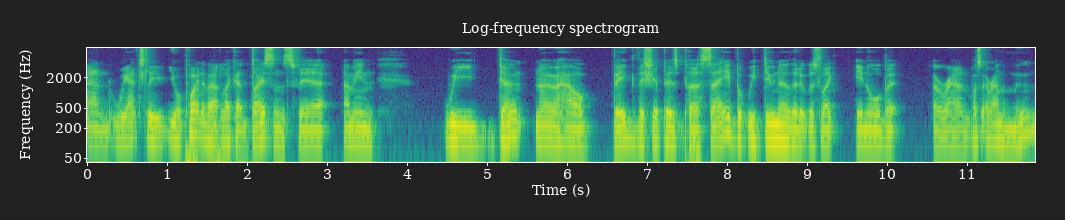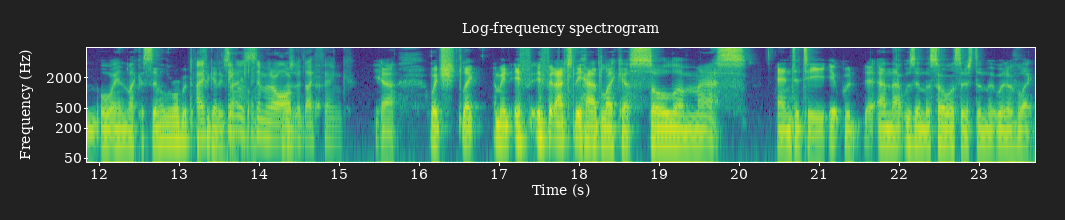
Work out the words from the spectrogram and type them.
yeah. and we actually your point about like a Dyson sphere. I mean, we don't know how big the ship is per se, but we do know that it was like in orbit around. Was it around the moon or in like a similar orbit? I, forget think exactly. similar orbit, it- I think. Yeah, which like I mean, if if it actually had like a solar mass entity, it would, and that was in the solar system, it would have like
